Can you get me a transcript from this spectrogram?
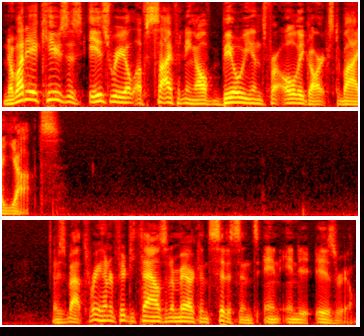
Nobody accuses Israel of siphoning off billions for oligarchs to buy yachts. There's about 350,000 American citizens in, in Israel,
